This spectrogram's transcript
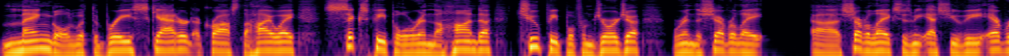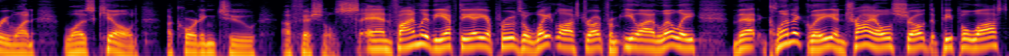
mangled with debris scattered across the highway. Six people were in the Honda, two people from Georgia were in the Chevrolet uh, Chevrolet, excuse me, SUV. Everyone was killed, according to officials. And finally, the FDA approves a weight loss drug from Eli Lilly that clinically in trials showed that people lost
